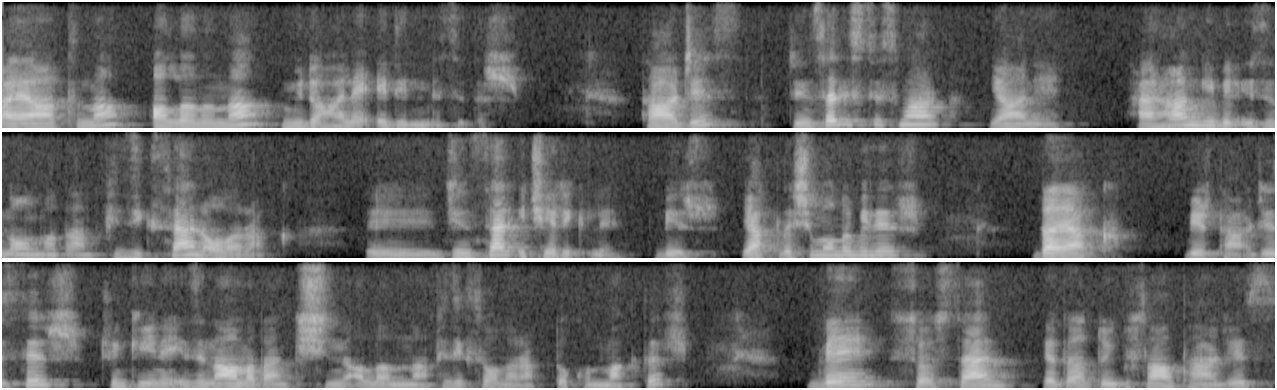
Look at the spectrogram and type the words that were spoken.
hayatına, alanına müdahale edilmesidir. Taciz, cinsel istismar yani herhangi bir izin olmadan fiziksel olarak e, cinsel içerikli bir yaklaşım olabilir. Dayak bir tacizdir. Çünkü yine izin almadan kişinin alanına fiziksel olarak dokunmaktır. Ve sözsel ya da duygusal taciz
